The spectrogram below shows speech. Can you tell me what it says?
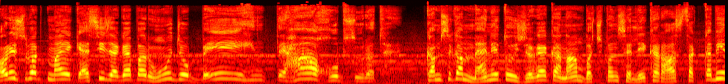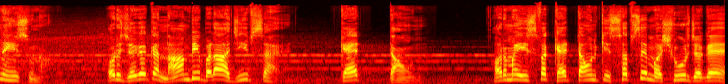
और इस वक्त मैं एक ऐसी जगह पर हूँ जो बेइंतहा खूबसूरत है। कम से कम मैंने तो इस जगह का नाम बचपन से लेकर आज तक कभी नहीं सुना। और इस जगह का नाम भी बड़ा अजीब सा है, कैट टाउन। और मैं इस वक्त कैट टाउन की सबसे मशहूर जगह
